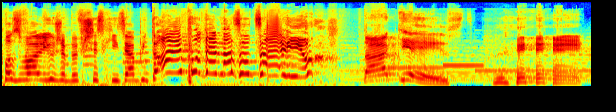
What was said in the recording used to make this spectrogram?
Pozwolił, żeby wszystkich zabito, ale potem nas ocalił! Tak jest!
